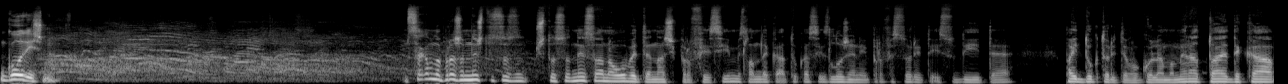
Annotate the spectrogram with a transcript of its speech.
годишно. Сакам да прашам нешто со, што се однесува на обете наши професии. Мислам дека тука се изложени професорите и судиите, па и докторите во голема мера, тоа е дека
